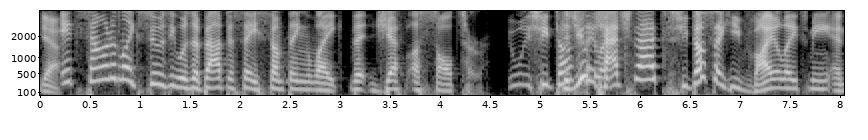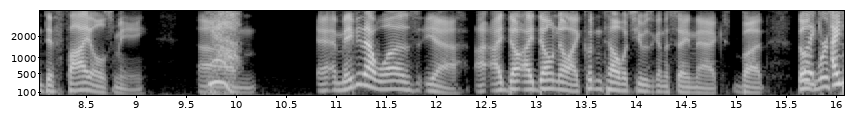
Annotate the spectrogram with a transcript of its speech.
Yeah. It sounded like Susie was about to say something like that Jeff assaults her. she does. Did you say, like- catch that? she does say he violates me and defiles me. Um, Yeah. And maybe that was yeah. I, I don't I don't know. I couldn't tell what she was going to say next, but those Like, were I strong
